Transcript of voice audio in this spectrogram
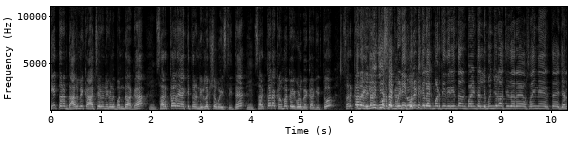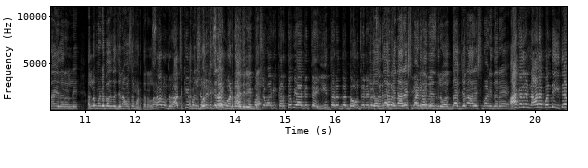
ಈ ತರ ಧಾರ್ಮಿಕ ಆಚರಣೆಗಳು ಬಂದಾಗ ಸರ್ಕಾರ ಯಾಕೆ ತರ ನಿರ್ಲಕ್ಷ್ಯ ವಹಿಸ್ತಿದೆ? ಸರ್ಕಾರ ಕ್ರಮ ಕೈಗೊಳ್ಬೇಕಾಗಿತ್ತು. ಸರ್ಕಾರ ರಿಲಿಜಿಯಸ್ ಆಗಿ ಬಿಡಿ. ಪೊಲಿಟಿಕಲ್ ಯಾಕೆ ಮಾಡ್ತಿದ್ದೀರಿ ಅಂತ ನನ್ನ ಪಾಯಿಂಟ್ ಅಲ್ಲಿ ಮಂಜುನಾಥ್ ಇದ್ದಾರೆ ಸೈನ್ಯ ಇರುತ್ತೆ ಜನ ಇದ್ದಾರೆ ಅಲ್ಲಿ ಅಲ್ಲೂ ಮಂಡ್ಯ ಭಾಗದ ಜನ ವಾಸ ಮಾಡ್ತಾರಲ್ಲ? ಸರ್ ಒಂದು ರಾಜಕೀಯ ಪಕ್ಷ ಸರ್, ಯಾಕೆ ಮಾಡ್ತಾ ಇದ್ದೀರಿ ಅಂತ? ಪಕ್ಷವಾಗಿ ಕರ್ತವ್ಯ ಆಗುತ್ತೆ. ಈ ತರದ ದೌರ್ಜನ್ಯಗಳು ಹದಿನಾಲ್ಕು ಜನ ಅರೆಸ್ಟ್ ಮಾಡಿದೀವಿ ಅಂದ್ರು ಹದಿನಾಲ್ಕು ಜನ ಅರೆಸ್ಟ್ ಮಾಡಿದ್ದಾರೆ ಹಾಗಾದ್ರೆ ನಾಳೆ ಬಂದು ಇದೇ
